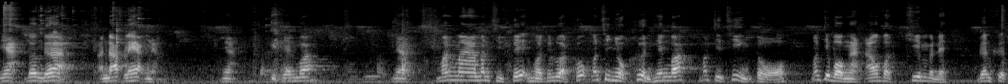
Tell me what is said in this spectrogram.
เนี่ยเบิ่งเด้ออันดับแรกเนี่ยเนี่ยเห็นบ่เนี่ยมันมา มันสิเตะหัวจรวดปุ๊บมันสิหยกขึ้นเห็นบ่มันสิทิ้งโต มันสิบ่งัดเอาแบักคิมไปเนี่ยเลื่อนขึ้น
